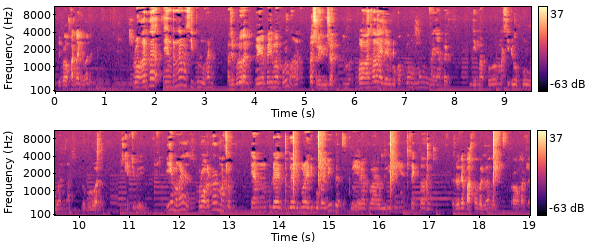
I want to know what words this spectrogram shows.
di Purwakarta gimana Purwakarta yang kena masih puluhan. masih puluhan Gak nyampe 50 malah. oh seriusan Kalau nggak salah ya dari bokap gua ngomong nggak nyampe 50 masih 20-an lah. dua puluhan dikit juga ya Iya makanya Purwakarta masuk yang udah udah mulai dibuka juga Iya. beberapa begitunya sektor. itu udah patuh apa gimana tuh Purwakarta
